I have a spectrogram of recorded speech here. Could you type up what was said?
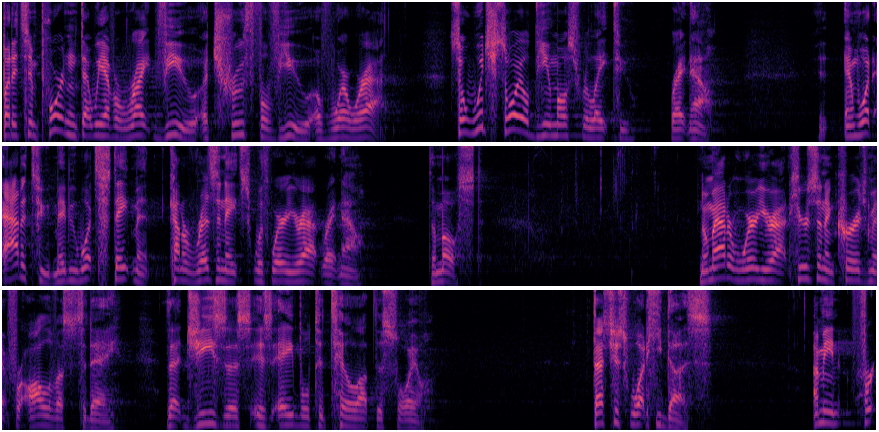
but it's important that we have a right view, a truthful view of where we're at. So, which soil do you most relate to right now? And what attitude, maybe what statement kind of resonates with where you're at right now the most? No matter where you're at, here's an encouragement for all of us today that Jesus is able to till up the soil. That's just what he does. I mean, for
